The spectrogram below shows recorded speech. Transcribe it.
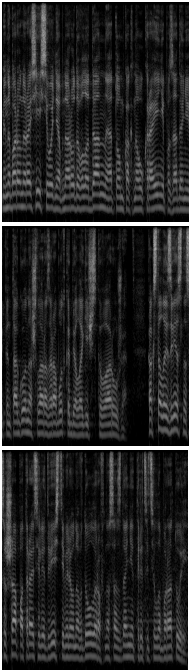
Минобороны России сегодня обнародовала данные о том, как на Украине по заданию Пентагона шла разработка биологического оружия. Как стало известно, США потратили 200 миллионов долларов на создание 30 лабораторий.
